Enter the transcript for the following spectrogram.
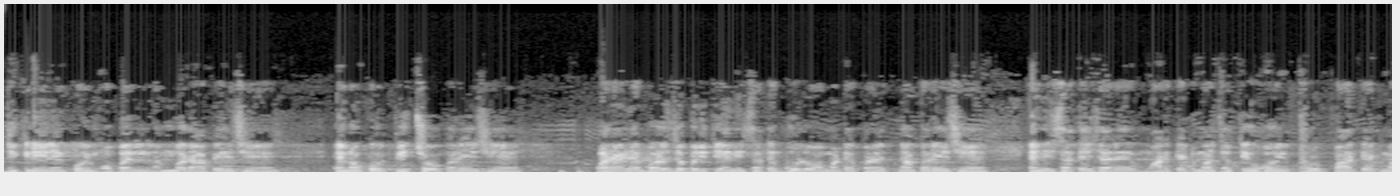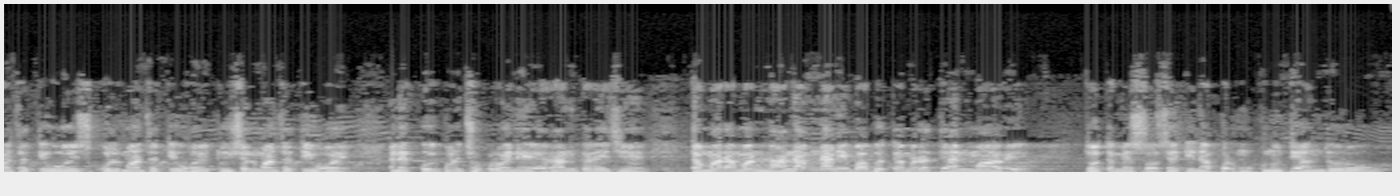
દીકરીને કોઈ મોબાઈલ નંબર આપે છે, એનો કોઈ પીછો કરે છે પરાણે બળજબરીથી એની સાથે બોલવા માટે પ્રયત્ન કરે છે. એની સાથે જ્યારે માર્કેટમાં જતી હોય, ફ્રૂટ માર્કેટમાં જતી હોય, સ્કૂલમાં જતી હોય, ટ્યુશનમાં જતી હોય અને કોઈ પણ છોકરો એને હેરાન કરે છે, તમારામાં નાનામાં નાની બાબત તમારા ધ્યાનમાં આવે, તો તમે સોસાયટીના પ્રમુખનું ધ્યાન દોરો,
